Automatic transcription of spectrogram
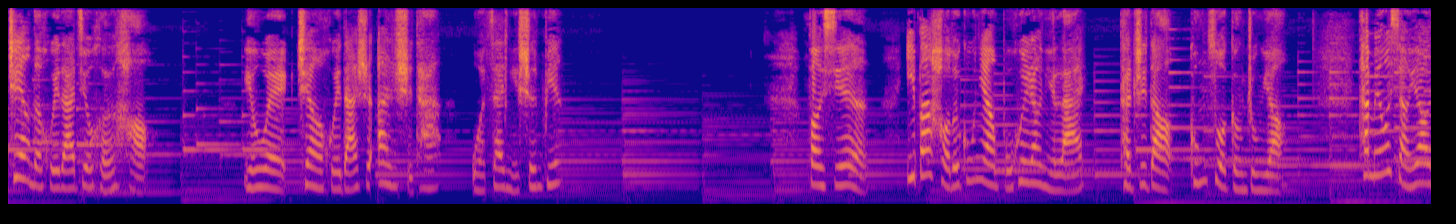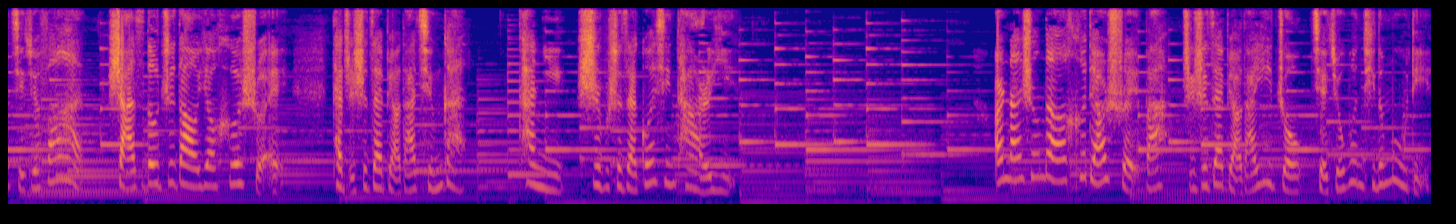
这样的回答就很好，因为这样回答是暗示他我在你身边。放心，一般好的姑娘不会让你来，她知道工作更重要，她没有想要解决方案。傻子都知道要喝水，她只是在表达情感，看你是不是在关心她而已。而男生的喝点水吧，只是在表达一种解决问题的目的。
